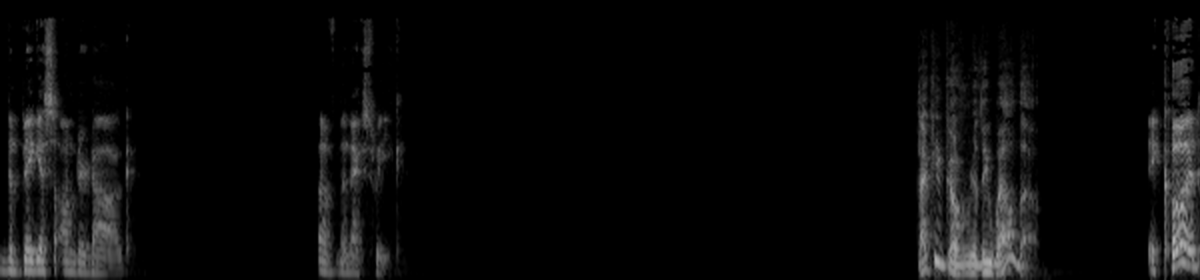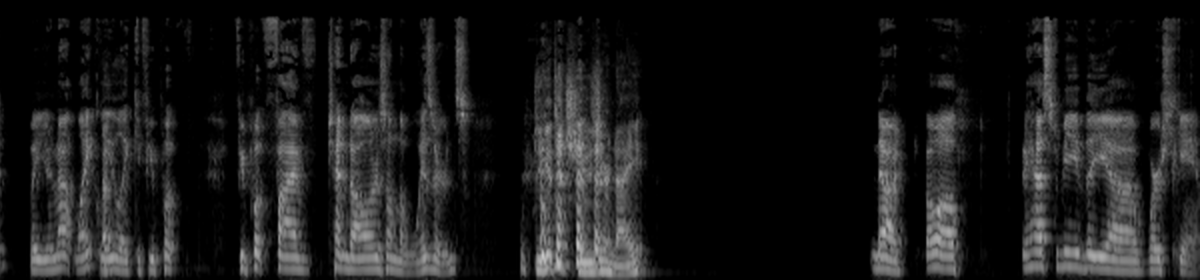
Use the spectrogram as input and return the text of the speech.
the biggest underdog of the next week. That could go really well though. It could, but you're not likely. Uh, like if you put if you put five ten dollars on the Wizards. Do you get to choose your night? No, oh well, it has to be the uh, worst game.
